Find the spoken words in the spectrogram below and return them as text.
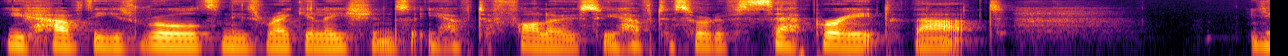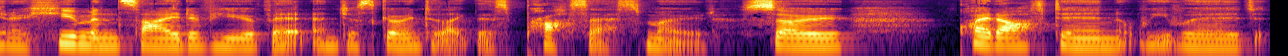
you have these rules and these regulations that you have to follow. So you have to sort of separate that, you know, human side of you a bit and just go into like this process mode. So quite often we would,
